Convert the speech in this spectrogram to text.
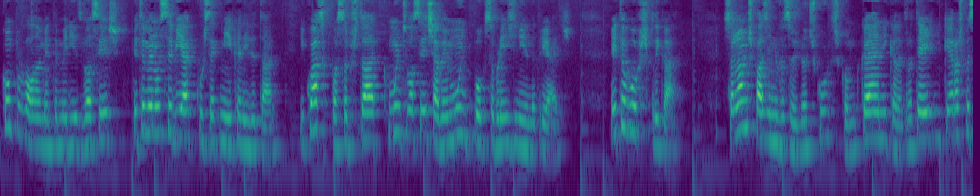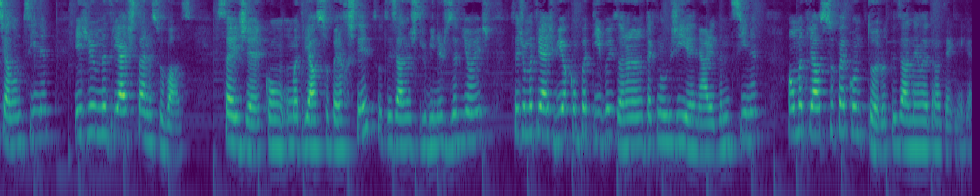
Como provavelmente a maioria de vocês, eu também não sabia a que curso é que me ia candidatar, e quase que posso apostar que muitos de vocês sabem muito pouco sobre a Engenharia de Materiais. Então vou-vos explicar. Se olharmos para as inovações noutros cursos, como Mecânica, Eletrotécnica, Aeroespacial ou Medicina, a Engenharia de Materiais está na sua base, seja com um material super resistente, utilizado nas turbinas dos aviões, sejam materiais biocompatíveis ou nanotecnologia na área da medicina, ou um material supercondutor utilizado na eletrotécnica.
